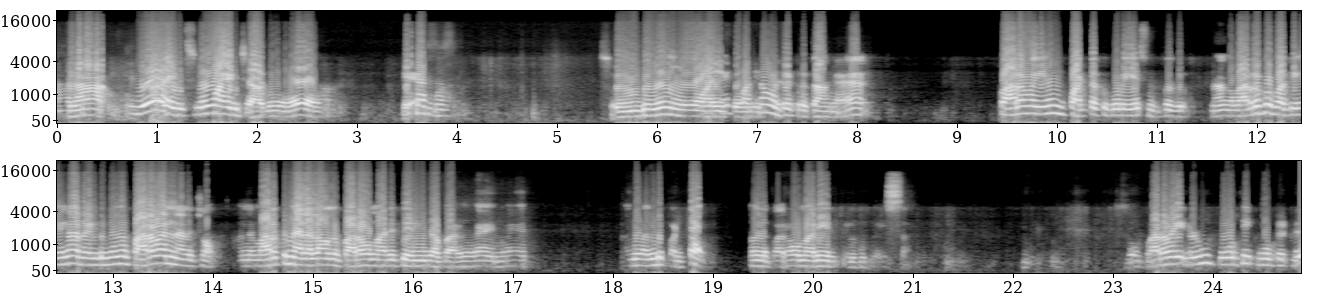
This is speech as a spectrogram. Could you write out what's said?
ஆனா மூவ் ஆயிடுச்சு மூவ் ஆயிடுச்சு அதுவும் ஆகி பட்டம் விட்டுட்டு இருக்காங்க பறவையும் பட்டத்து கூடயே சுத்துது. நாங்க வர்றப்ப பாத்தீங்கன்னா ரெண்டு மூணு பறவைன்னு நினைச்சோம். அந்த மரத்து மேல எல்லாம் ஒண்ணு பறவை மாதிரி தெரியுதா பாருங்க என்ன? அது வந்து பட்டம். அந்த பறவை மாதிரி இருக்கிறது பெருசா. பறவைகளும் போட்டி போட்டுட்டு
